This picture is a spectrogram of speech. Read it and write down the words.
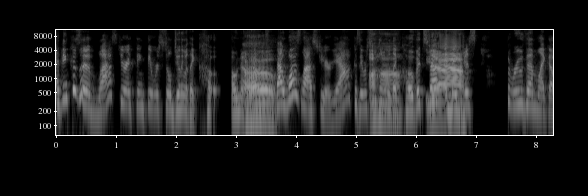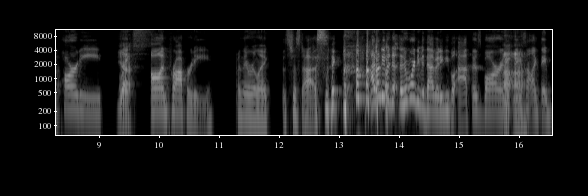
I think because of last year, I think they were still dealing with like, co- oh no, that, was, Oh. that was last year. Yeah. Because they were still dealing with like Uh-huh. COVID stuff Yeah. and they just threw them like a party Yes. on property. And they were like, it's just us. Like, I don't even know. There weren't even that many people at this bar or anything. Uh-uh. It's not like they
